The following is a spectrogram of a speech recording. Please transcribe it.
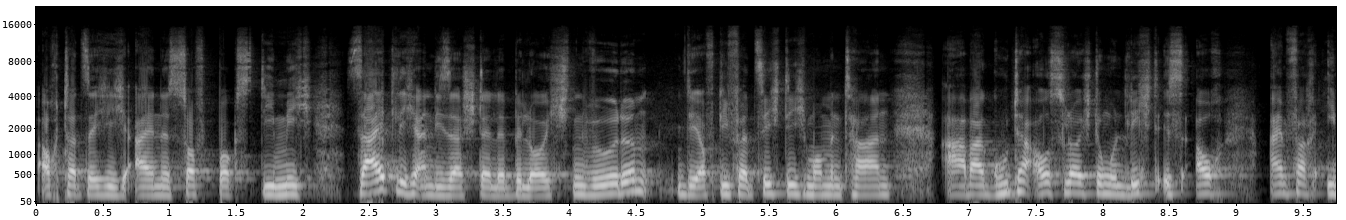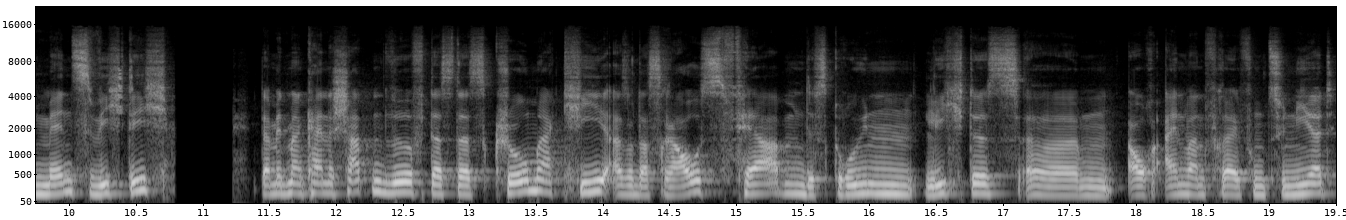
auch tatsächlich eine Softbox, die mich seitlich an dieser Stelle beleuchten würde. Die, auf die verzichte ich momentan. Aber gute Ausleuchtung und Licht ist auch einfach immens wichtig. Damit man keine Schatten wirft, dass das Chroma Key, also das Rausfärben des grünen Lichtes, ähm, auch einwandfrei funktioniert.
